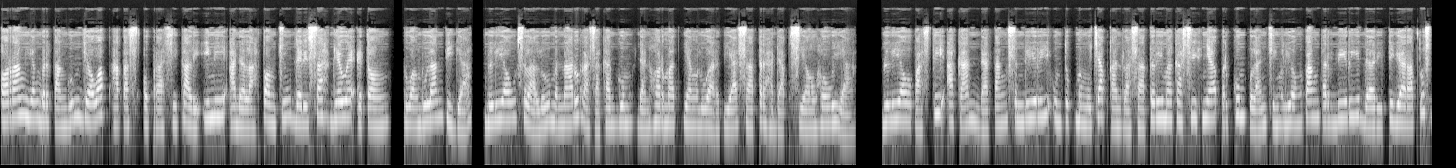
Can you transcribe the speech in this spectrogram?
orang yang bertanggung jawab atas operasi kali ini adalah Tongcu dari Sah Gewe Etong, ruang bulan 3, Beliau selalu menaruh rasa kagum dan hormat yang luar biasa terhadap Xiao Houya. Beliau pasti akan datang sendiri untuk mengucapkan rasa terima kasihnya perkumpulan Ching Liong Pang terdiri dari 360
